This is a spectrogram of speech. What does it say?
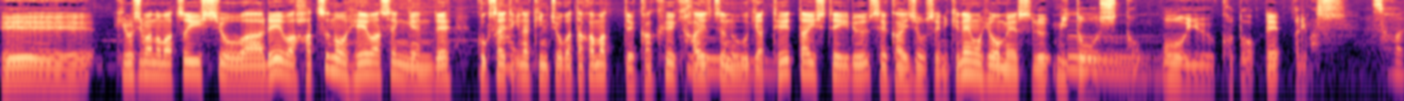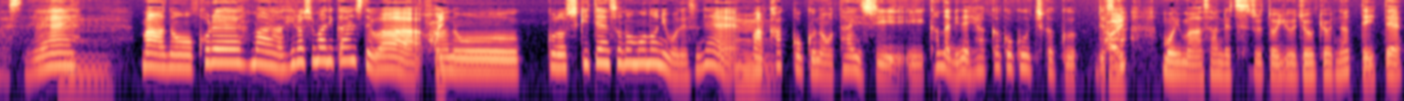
えー広島の松井市長は令和初の平和宣言で国際的な緊張が高まって核兵器廃絶の動きが停滞している世界情勢に懸念を表明する見通しということであります。そうですね。まああのこれまあ広島に関しては、はい、あのこの式典そのものにもですね、うん、まあ、各国の大使かなりね100か国近くですか、はい、もう今参列するという状況になっていて、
